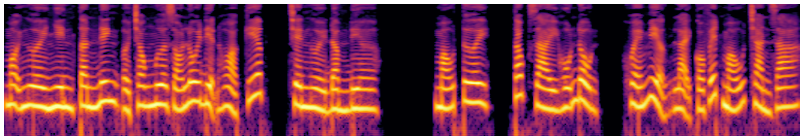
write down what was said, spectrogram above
Mọi người nhìn Tần Ninh ở trong mưa gió lôi điện hỏa kiếp, trên người đầm đìa. Máu tươi, tóc dài hỗn độn, khóe miệng lại có vết máu tràn ra.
